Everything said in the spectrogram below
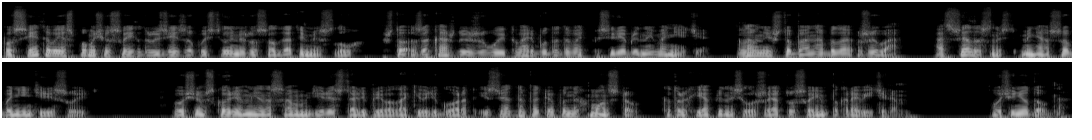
После этого я с помощью своих друзей запустил между солдатами слух, что за каждую живую тварь буду давать по серебряной монете. Главное, чтобы она была жива, а целостность меня особо не интересует. В общем, вскоре мне на самом деле стали приволакивать город изрядно потрепанных монстров, которых я приносил жертву своим покровителям. Очень удобно.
